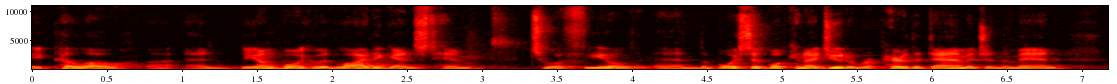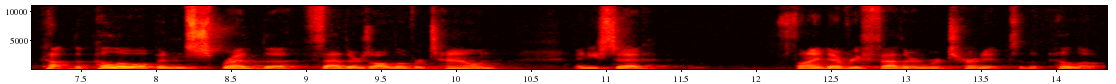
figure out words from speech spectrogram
a pillow uh, and the young boy who had lied against him to a field, and the boy said, What can I do to repair the damage? And the man cut the pillow open and spread the feathers all over town. And he said, Find every feather and return it to the pillow.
